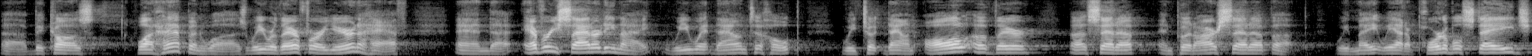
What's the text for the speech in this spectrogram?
uh, because what happened was we were there for a year and a half, and uh, every Saturday night we went down to Hope. We took down all of their uh, setup and put our setup up. We, made, we had a portable stage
